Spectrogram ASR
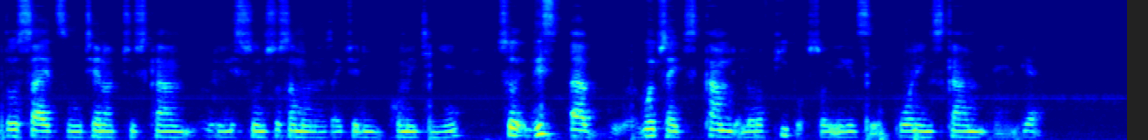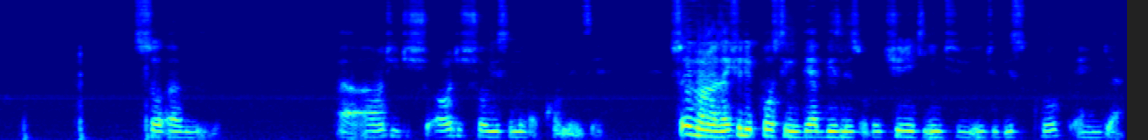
those sites will turn out to scam really soon so someone was actually commenting here. So this uh, website scammed a lot of people so you can see warning scam and yeah. So um uh, I want you to show I want to show you some of the comments here. So everyone was actually posting their business opportunity into into this group and yeah.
